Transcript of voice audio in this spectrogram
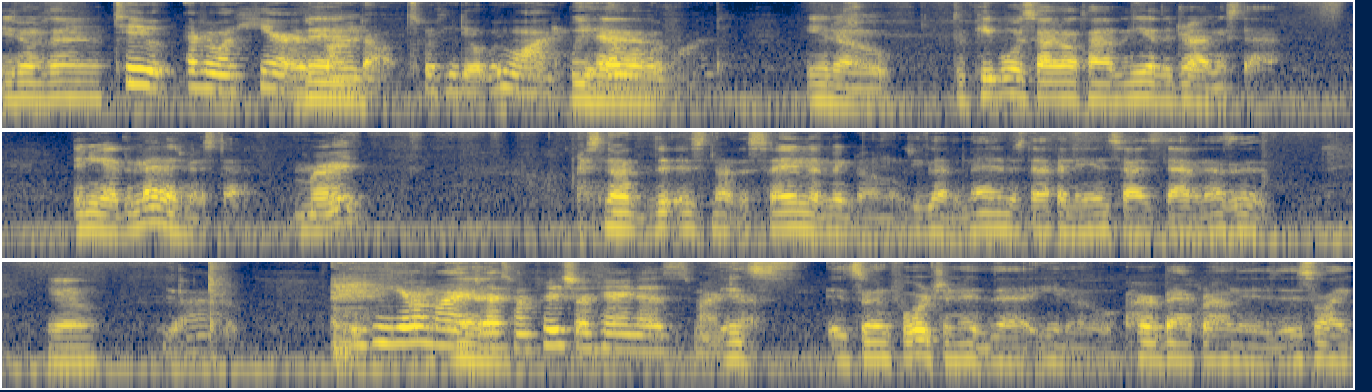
You know what I'm saying? Two, everyone here is grown adults. We can do what we want. we have- we want. you know, the people inside all the time. Then you have the driving staff. Then you have the management staff. Right? It's not. th- It's not the same at McDonald's. You got the management staff and the inside staff, and that's it. You know, Uh, you can give him my Yeah. address. I'm pretty sure Harry knows it's my address. it's it's unfortunate that you know her background is it's like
